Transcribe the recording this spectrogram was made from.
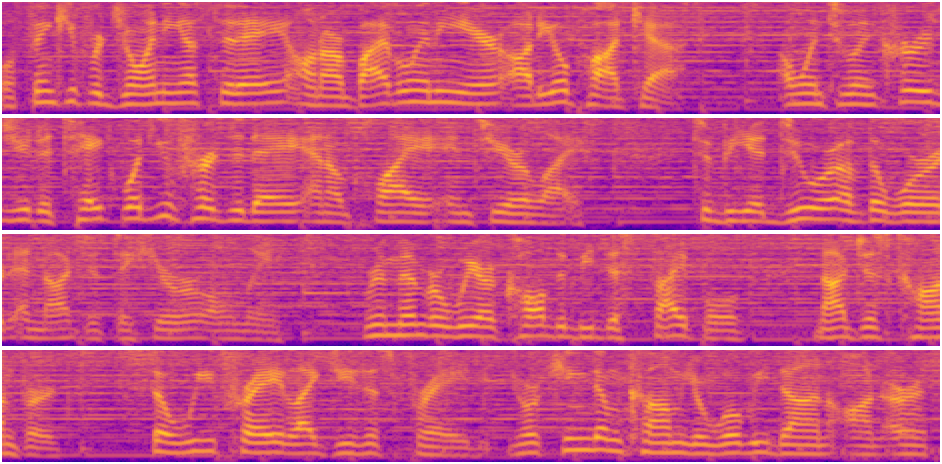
Well, thank you for joining us today on our Bible in a Year audio podcast. I want to encourage you to take what you've heard today and apply it into your life to be a doer of the word and not just a hearer only. Remember, we are called to be disciples, not just converts. So we pray like Jesus prayed Your kingdom come, your will be done on earth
